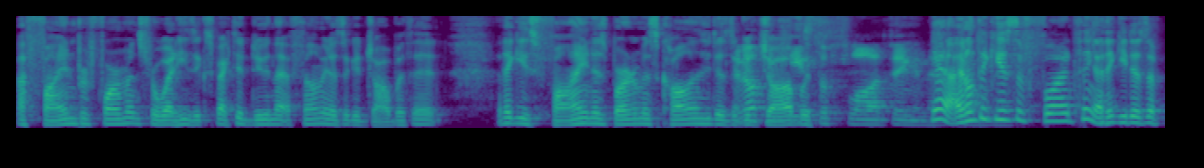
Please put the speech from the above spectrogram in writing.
a fine performance for what he's expected to do in that film he does a good job with it i think he's fine as barnabas collins he does a good job with the flawed thing in that. yeah, I don't think he's the flawed thing. I think he does a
